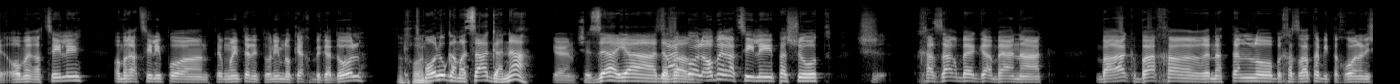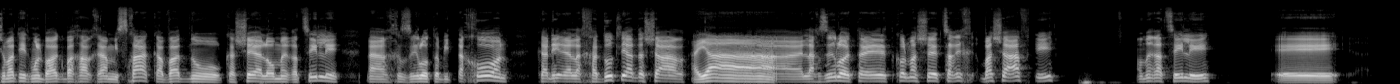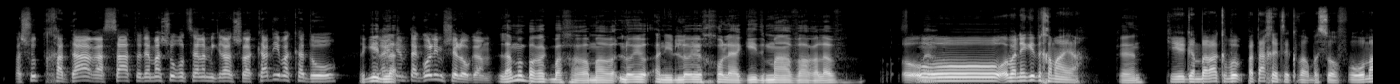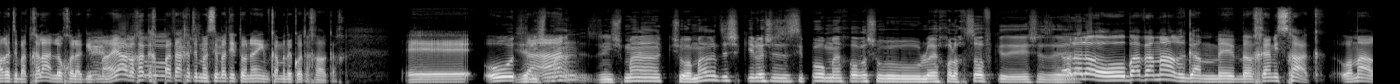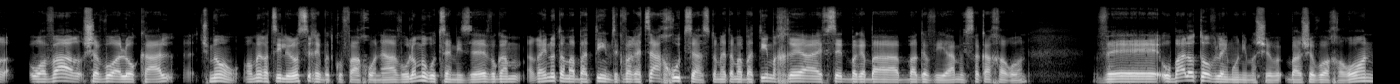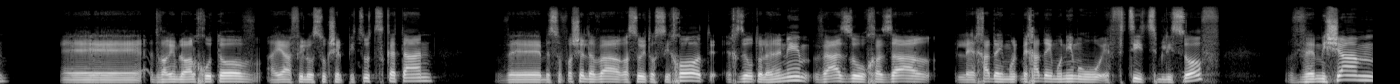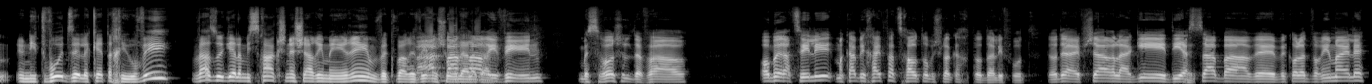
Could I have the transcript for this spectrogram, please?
עומר אצילי. עומר אצילי פה, אתם רואים את הנתונים, לוקח בגדול. נכון. אתמול הוא גם עשה הגנה, כן. שזה היה סך הדבר. הכל, עומר אצילי פשוט ש- חזר בג- בענק. ברק בכר נתן לו בחזרת הביטחון, אני שמעתי אתמול ברק בכר אחרי המשחק, עבדנו קשה על עומר אצילי, להחזיר לו את הביטחון, כנראה על החדות ליד השער, היה... אה, להחזיר לו את, את כל מה שצריך. מה שאהבתי, עומר אצילי, אה, פשוט חדר, עשה, אתה יודע, מה שהוא רוצה על המגרש, רקד עם הכדור, תגיד, ראיתם את הגולים שלו גם. למה ברק בכר אמר, "לא אני לא יכול להגיד מה עבר עליו? הוא... אבל אני אגיד לך מה היה. כן. כי גם ברק פתח את זה כבר בסוף, הוא אמר את זה בהתחלה, אני לא יכול להגיד כן, מה היה, ואחר כך פתח את זה במסיבת. עיתונאים כמה דקות אחר כך. אה, הוא זה נשמע, טען, זה נשמע כשהוא אמר את זה שכאילו יש איזה סיפור מאחורה שהוא לא יכול לחשוף כי יש איזה לא לא לא, הוא בא ואמר גם אה, אחרי המשחק, הוא אמר, הוא עבר שבוע לא קל, תשמעו, עומר אצילי לא שיחק בתקופה האחרונה והוא לא מרוצה מזה, וגם ראינו את המבטים, זה כבר יצא החוצה, זאת אומרת המבטים אחרי ההפסד בג- בגביע, במשחק האחרון, והוא בא לא טוב לאימונים השב- בשבוע האחרון, אה, הדברים לא הלכו טוב, היה אפילו סוג של פיצוץ קטן, ובסופו של דבר עשו איתו שיחות, החזירו אותו לעניינים, ואז הוא חזר לאחד האימון, באחד האימונים הוא הפציץ בלי סוף, ומשם הם ניתבו את זה לקטע חיובי, ואז הוא הגיע למשחק, שני שערים מהירים, וכבר הבינו שהוא עולה לגל. הבין, בסופו של דבר, עומר אצילי, מכבי חיפה צריכה אותו בשביל לקחת עוד אליפות. אתה יודע, אפשר להגיד, דיה סבא ו- וכל הדברים האלה,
